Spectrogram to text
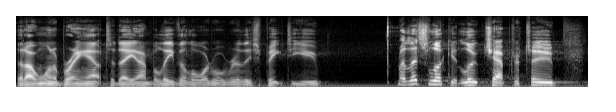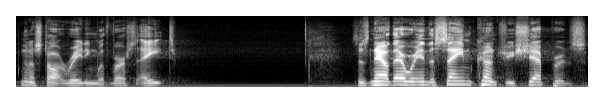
that I want to bring out today, I believe the Lord will really speak to you. But let's look at Luke chapter two. I'm going to start reading with verse eight. It says, "Now there were in the same country shepherds."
